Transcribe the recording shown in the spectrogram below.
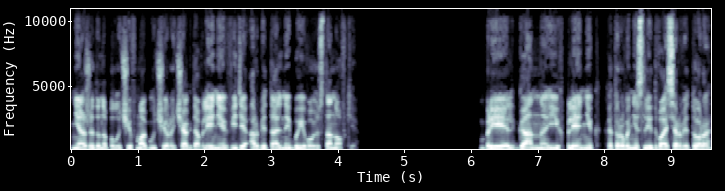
неожиданно получив могучий рычаг давления в виде орбитальной боевой установки. Бриэль, Ганна и их пленник, которого несли два сервитора,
